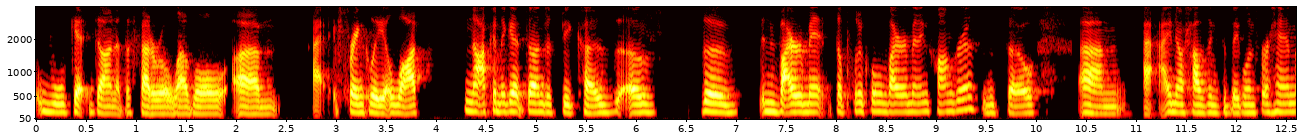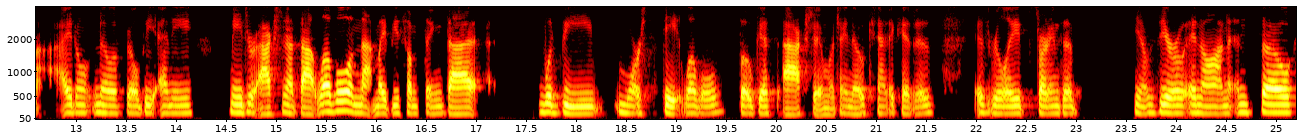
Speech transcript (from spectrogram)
will get done at the federal level. Um, I, frankly, a lot's not going to get done just because of the environment, the political environment in Congress. And so um, I know housing's a big one for him. I don't know if there'll be any major action at that level, and that might be something that would be more state level focused action, which I know Connecticut is is really starting to, you know, zero in on. And so,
